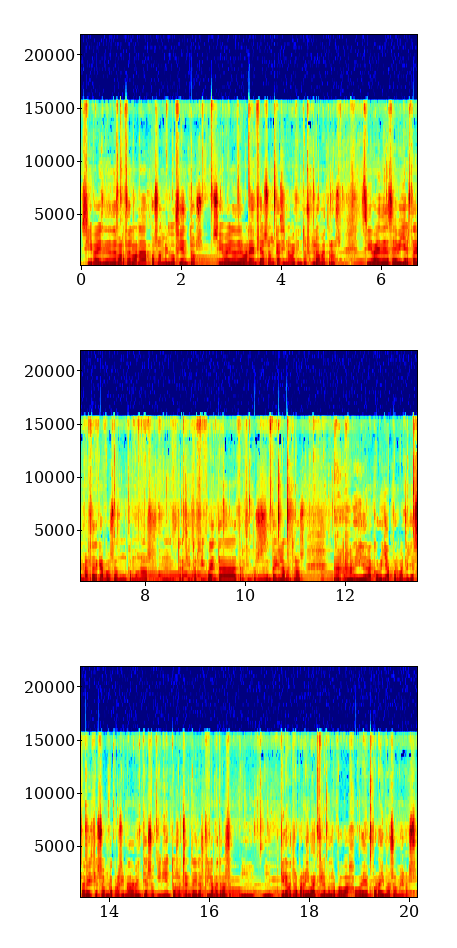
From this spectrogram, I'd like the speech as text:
Si vais desde Barcelona, pues son 1200. Si vais desde Valencia, son casi 900 kilómetros. Si vais desde Sevilla, estáis más cerca, pues son como unos 350, mm, 360 kilómetros. y de La Coruña, pues bueno, ya sabéis que son aproximadamente esos 582 kilómetros, mm, mm, kilómetro para arriba, kilómetro para abajo, ¿eh? por ahí más o menos.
